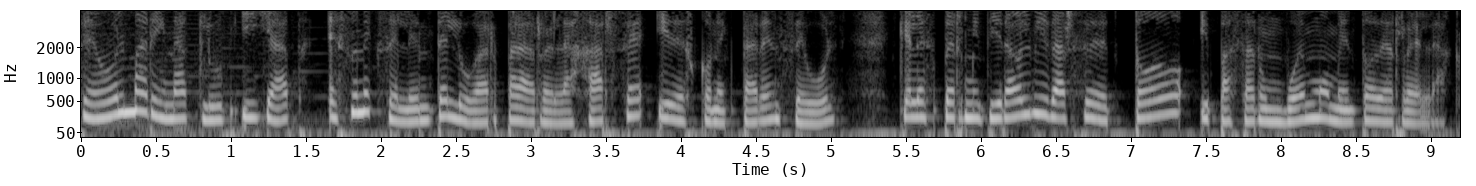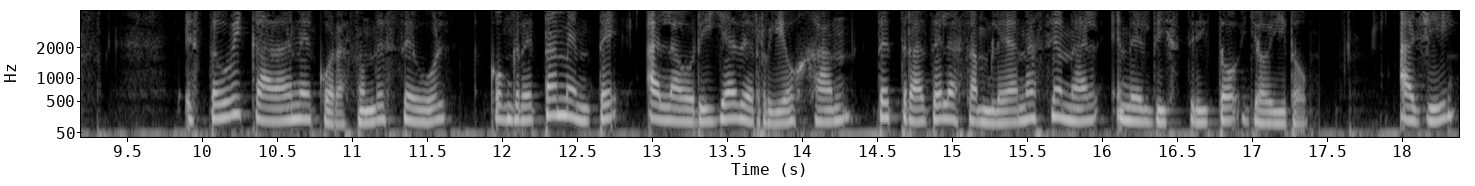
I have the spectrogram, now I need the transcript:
Seúl Marina Club y Yacht es un excelente lugar para relajarse y desconectar en Seúl que les permitirá olvidarse de todo y pasar un buen momento de relax. Está ubicada en el corazón de Seúl, concretamente a la orilla del río Han, detrás de la Asamblea Nacional en el distrito Yoido. Allí,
